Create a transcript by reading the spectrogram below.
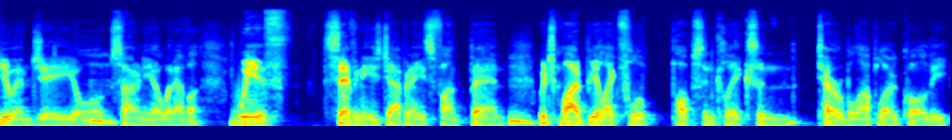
UMG or Hmm. Sony or whatever with 70s Japanese funk band, Hmm. which might be like full of pops and clicks and terrible upload quality.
